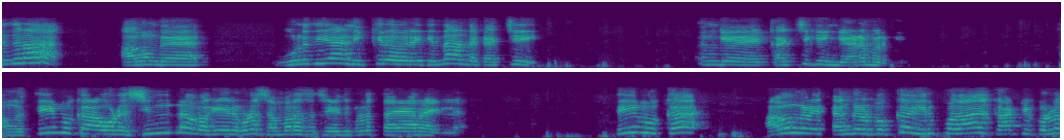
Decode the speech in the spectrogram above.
எதிராக அவங்க உறுதியா நிக்கிற வரைக்கும் தான் அந்த கட்சி இங்க கட்சிக்கு இங்க இடம் இருக்கு. அவங்க திமுகவோட சின்ன வகையில கூட சமரசம் செய்து கொள்ள தயாரா இல்லை. திமுக அவங்களை தங்கள் பக்கம் இருப்பதாக காட்டிக்கொள்ள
